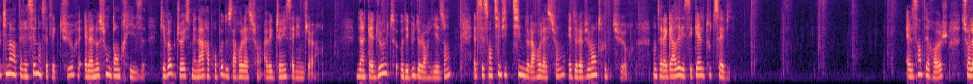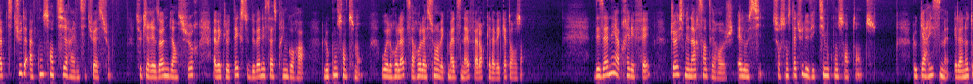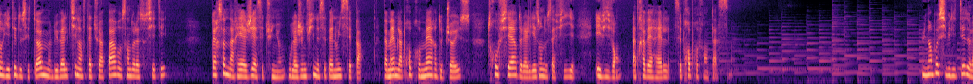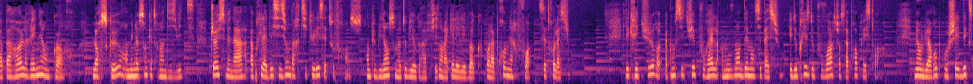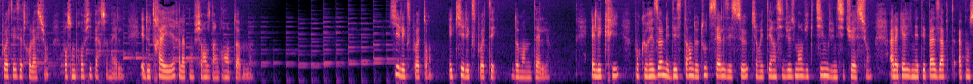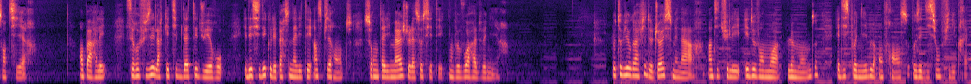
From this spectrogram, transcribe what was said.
Ce qui m'a intéressé dans cette lecture est la notion d'emprise qu'évoque Joyce Maynard à propos de sa relation avec Jerry Salinger. Bien qu'adulte, au début de leur liaison, elle s'est sentie victime de la relation et de la violente rupture, dont elle a gardé les séquelles toute sa vie. Elle s'interroge sur l'aptitude à consentir à une situation, ce qui résonne bien sûr avec le texte de Vanessa Springora, Le consentement, où elle relate sa relation avec Madsneff alors qu'elle avait 14 ans. Des années après les faits, Joyce Ménard s'interroge, elle aussi, sur son statut de victime consentante. Le charisme et la notoriété de cet homme lui valent-ils un statut à part au sein de la société? Personne n'a réagi à cette union où la jeune fille ne s'épanouissait pas, pas même la propre mère de Joyce, trop fière de la liaison de sa fille et vivant, à travers elle, ses propres fantasmes. Une impossibilité de la parole régnait encore lorsque, en 1998, Joyce Maynard a pris la décision d'articuler cette souffrance en publiant son autobiographie dans laquelle elle évoque pour la première fois cette relation. L'écriture a constitué pour elle un mouvement d'émancipation et de prise de pouvoir sur sa propre histoire, mais on lui a reproché d'exploiter cette relation pour son profit personnel et de trahir la confiance d'un grand homme. Qui est l'exploitant? Et qui est l'exploité demande-t-elle. Elle écrit pour que résonnent les destins de toutes celles et ceux qui ont été insidieusement victimes d'une situation à laquelle ils n'étaient pas aptes à consentir. En parler, c'est refuser l'archétype daté du héros et décider que les personnalités inspirantes seront à l'image de la société qu'on veut voir advenir. L'autobiographie de Joyce Maynard, intitulée Et devant moi, le monde, est disponible en France aux éditions Philippe Ray.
